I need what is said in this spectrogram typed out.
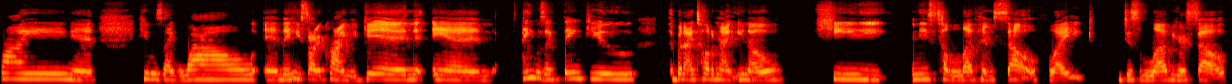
crying. And he was like, wow. And then he started crying again, and he was like, thank you. But I told him that, you know, he needs to love himself, like just love yourself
